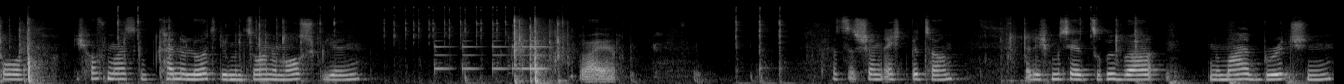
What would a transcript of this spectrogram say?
Boah. Ich hoffe mal, es gibt keine Leute, die mit so einer Maus spielen. Weil das ist schon echt bitter. Weil ich muss jetzt rüber normal bridgen.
